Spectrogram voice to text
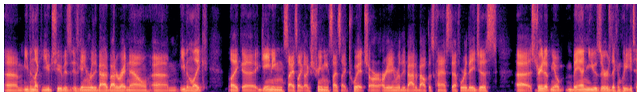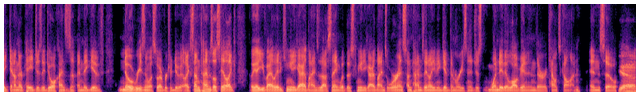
um, even like youtube is, is getting really bad about it right now. Um, even like like uh, gaming sites like like streaming sites like twitch are, are getting really bad about this kind of stuff where they just uh, straight up, you know, ban users. They completely take down their pages. They do all kinds of stuff, and they give no reason whatsoever to do it. Like sometimes they'll say like, "Oh yeah, you violated community guidelines," without saying what those community guidelines were, and sometimes they don't even give them a reason. It just one day they log in and their account's gone, and so yeah,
